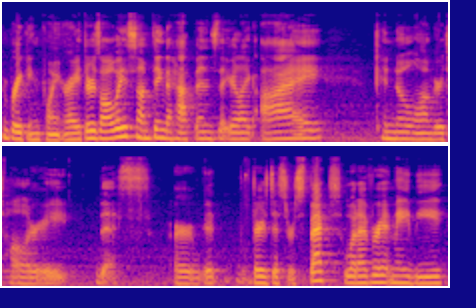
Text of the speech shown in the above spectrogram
a breaking point, right? There's always something that happens that you're like, I can no longer tolerate this, or it, there's disrespect, whatever it may be.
